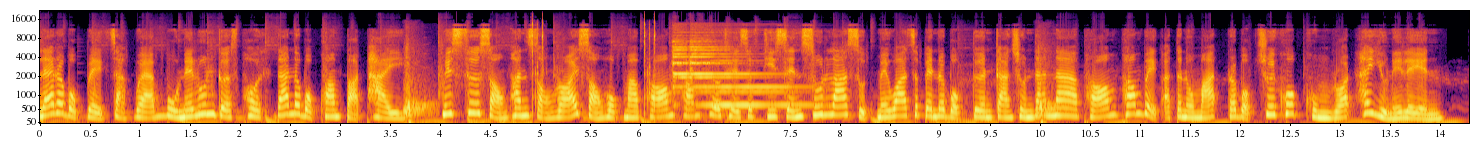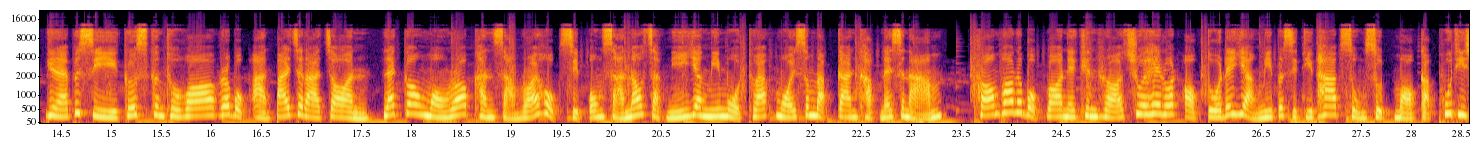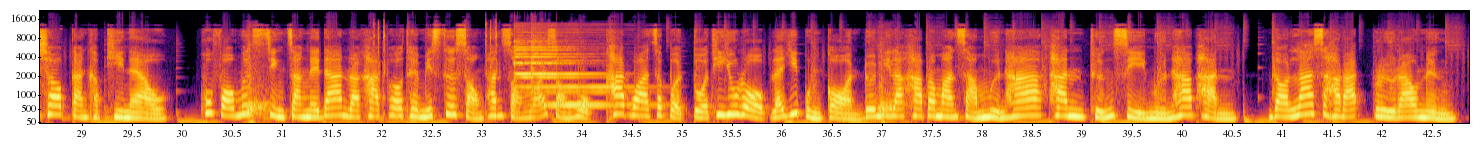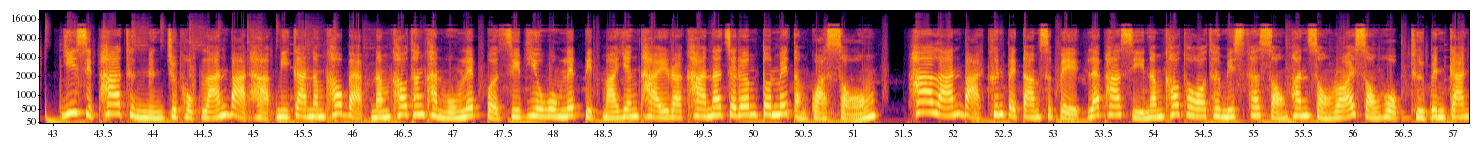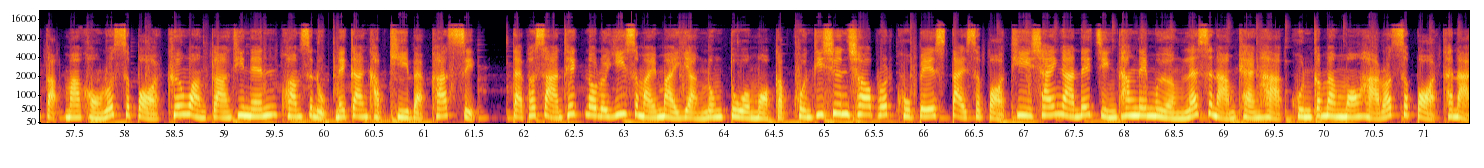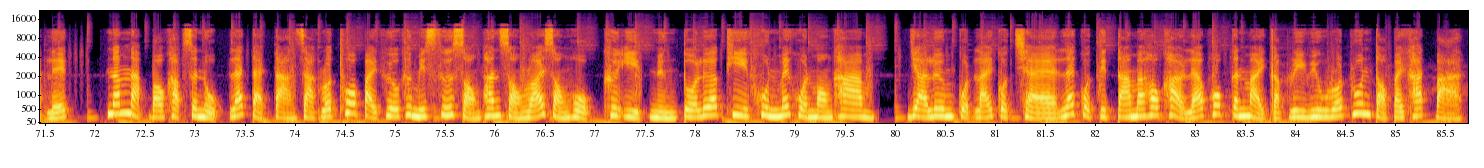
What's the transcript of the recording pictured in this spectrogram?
และระบบเบรกจากแวมบูในรุ่นเกิร์สโพดด้านระบบความปลอดภัยมิสเตอร์2226 มาพร้อมพร้อมเทลเทสทีเซนซูล่าสุดไม่ว่าจะเป็นระบบเตือนการชนด้านหน้าพร้อมพร้อมเบรกอัตโนมัติ ระบบช่วยควบคุมรถให้อยู่ในเลน ยูน p พซีกูสคอนโทรลระบบอ่านป้ายจราจร และกล้องมองรอบคัน 360 องศานอกจากนี้ยังมีโหมดทรัคมอยสำหรับการขับในสนาม พร้อมเพร้อมระบบบอลเนคินทรอช่วยให้รถออกตัวได้อย่างมีประสิทธิภาพสูงสุดเหมาะกับผู้ที่ชอบการขับขี่แนวผู้ฟอร์มืสจริงจังในด้านราคาเพลเทมิสคือ2,226 คาดว่าจะเปิดตัวที่ยุโรปและญี่ปุ่นก่อน โดยมีราคาประมาณ 35,000 ถึง 45,000 ดอลลาร์สหรัฐหรือราวหนึ่ง 25ถึง1.6 ล้านบาทหากมีการนำเข้าแบบนำเข้าทั้งคันวงเล็บเปิดซีพีววงเล็บปิดมายังไทย ราคาน่าจะเริ่มต้นไม่ต่ำกว่า 2 5 ล้านบาทขึ้นไปตามสเปกและภาษีนำเข้าทอเทอร์มิสทั2226 ถือเป็นการกลับมาของรถสปอร์ต เครื่องวางกลางที่เน้นความสนุกในการขับขี่แบบคลาสสิก แต่ผสานเทคโนโลยีสมัยใหม่อย่างลงตัวเหมาะกับคนที่ชื่นชอบรถคูเปสไตล์สปอร์ตที่ใช้งานได้จริงทั้งในเมือง และสนามแข่งหากคุณกำลังมองหารถสปอร์ตขนาดเล็ก น้ำหนักเบาขับสนุกและแตกต่างจากรถทั่วไปเพียวคือมิสคือ2226 คืออีกหนึ่งตัวเลือกที่คุณไม่ควรมองข้าม อย่าลืมกดไลค์กดแชร์ และกดติดตามมาเข้าข่าวแล้วพบกันใหม่กับรีวิวรถรุ่นต่อไปคาดปาก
